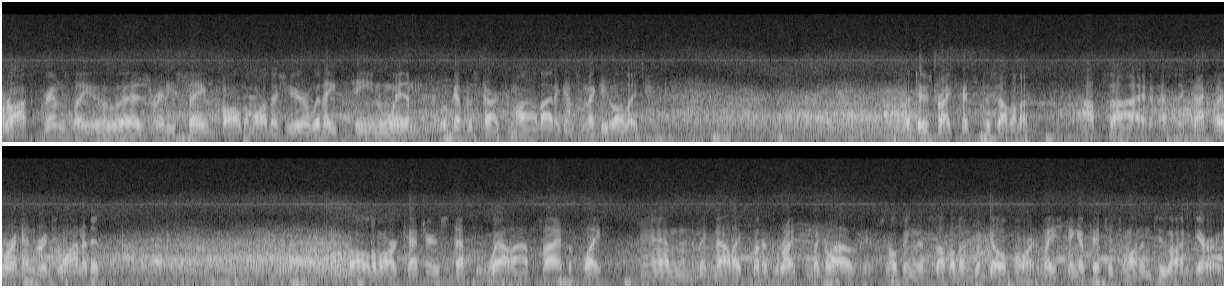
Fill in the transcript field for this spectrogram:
Ross Grimsley, who has really saved Baltimore this year with 18 wins, will get the start tomorrow night against Mickey Lolich. The two-strike pitch to Sutherland. Outside, and that's exactly where Hendricks wanted it. Baltimore catcher stepped well outside the plate, and McNally put it right in the glove. Hoping that Sutherland would go for it, wasting a pitch. It's one and two on Gary.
